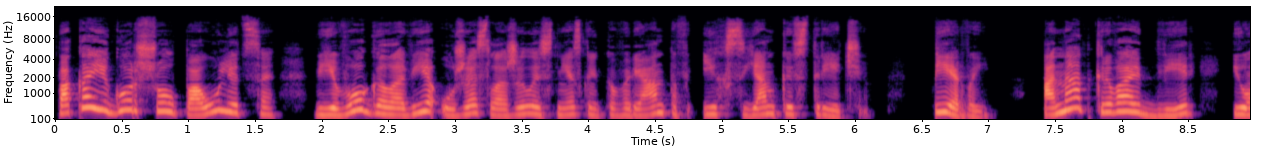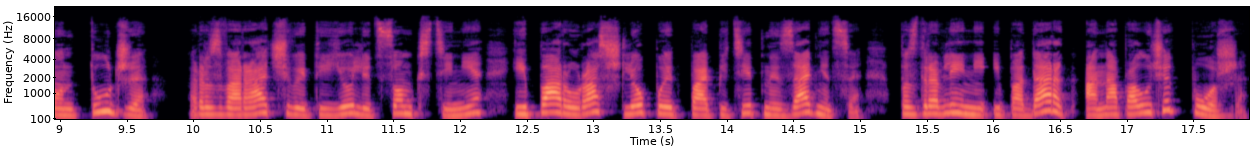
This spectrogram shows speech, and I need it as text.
Пока Егор шел по улице, в его голове уже сложилось несколько вариантов их с Янкой встречи. Первый. Она открывает дверь, и он тут же разворачивает ее лицом к стене и пару раз шлепает по аппетитной заднице. Поздравление и подарок она получит позже,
